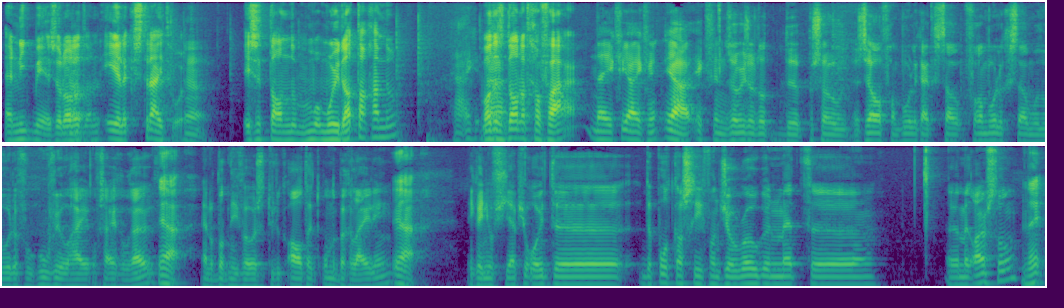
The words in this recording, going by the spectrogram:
en niet meer, zodat het een eerlijke strijd wordt. Is het dan, mo- moet je dat dan gaan doen? Ja, ik- Wat ja. is dan het gevaar? Nee, ik vind, ja, ik, vind, ja, ik vind sowieso dat de persoon zelf verantwoordelijkheid verantwoordelijk gesteld moet worden voor hoeveel hij of zij gebruikt. Ja, En op dat niveau is het natuurlijk altijd onder begeleiding. ja, Ik weet niet of je, heb je ooit de, de podcast gezien van Joe Rogan met, eh, eh, met Armstrong? nee,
